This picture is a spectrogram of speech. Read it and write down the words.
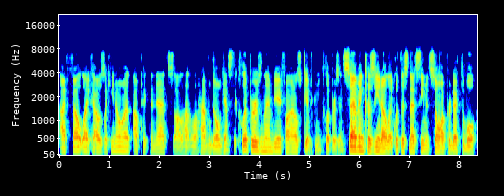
I felt like I was like, you know what? I'll pick the Nets. I'll, I'll have them go against the Clippers in the NBA Finals. Give me Clippers in seven because you know, like with this Nets team, it's so unpredictable.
